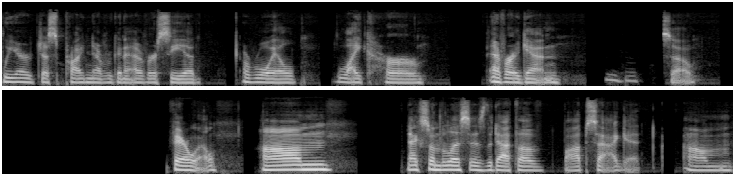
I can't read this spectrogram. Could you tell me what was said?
we are just probably never going to ever see a, a royal like her ever again. Mm-hmm. So farewell. Um next on the list is the death of Bob Saget. Um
